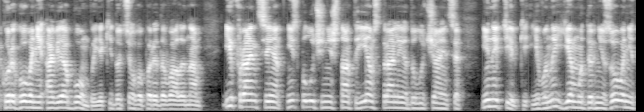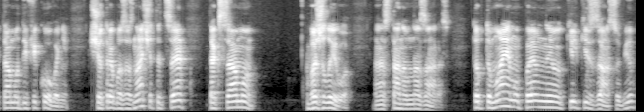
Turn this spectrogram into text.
кориговані авіабомби, які до цього передавали нам і Франція, і Сполучені Штати, і Австралія долучаються, і не тільки. І вони є модернізовані та модифіковані. Що треба зазначити, це так само важливо е, станом на зараз. Тобто маємо певну кількість засобів,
